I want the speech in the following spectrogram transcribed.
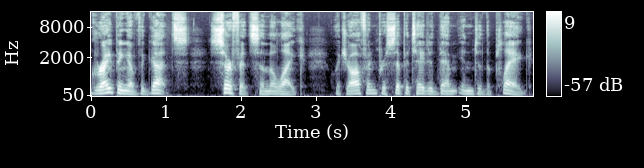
griping of the guts, surfeits, and the like, which often precipitated them into the plague.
